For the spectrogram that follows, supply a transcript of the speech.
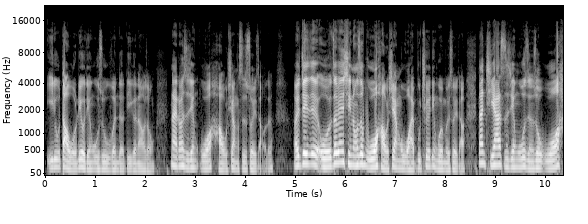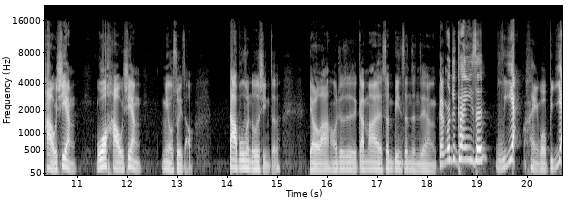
一路到我六点五十五分的第一个闹钟，那一段时间我好像是睡着的，而这这我这边形容是我好像，我还不确定我有没有睡着，但其他时间我只能说我好像我好像没有睡着。大部分都是醒着，屌了吧？然后就是干妈生病生成这样，赶快去看医生。不要，嘿，我不要。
